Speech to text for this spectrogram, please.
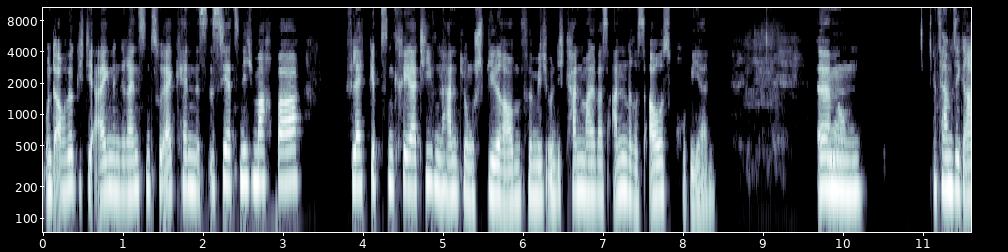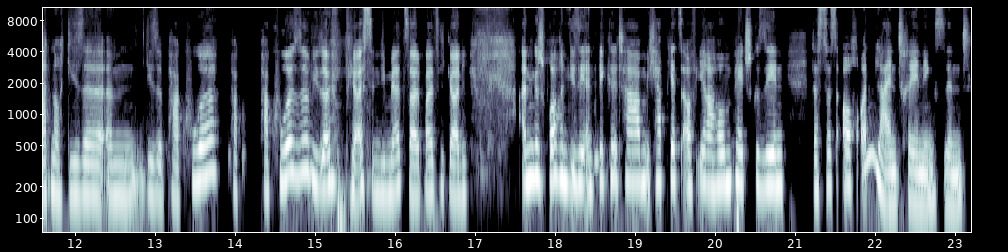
Und auch wirklich die eigenen Grenzen zu erkennen, es ist jetzt nicht machbar, vielleicht gibt es einen kreativen Handlungsspielraum für mich und ich kann mal was anderes ausprobieren. Ähm, Jetzt haben Sie gerade noch diese, ähm, diese Parcours, Par Parcourse, wie, soll, wie heißt denn die Mehrzahl, weiß ich gar nicht, angesprochen, die Sie entwickelt haben. Ich habe jetzt auf Ihrer Homepage gesehen, dass das auch Online-Trainings sind.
